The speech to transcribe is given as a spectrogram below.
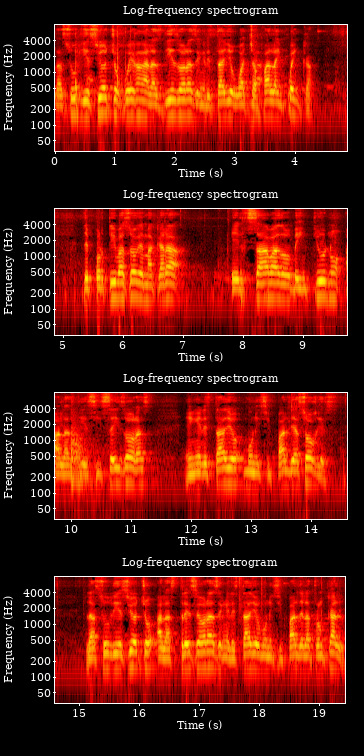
la sub-18 juegan a las 10 horas en el Estadio Huachapala en Cuenca. Deportiva Sogue Macará el sábado 21 a las 16 horas en el Estadio Municipal de Azogues. La sub-18 a las 13 horas en el Estadio Municipal de La Troncal.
